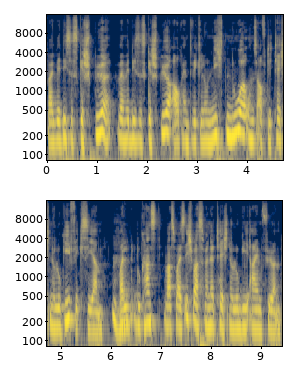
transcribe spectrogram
weil wir dieses Gespür, wenn wir dieses Gespür auch entwickeln und nicht nur uns auf die Technologie fixieren, mhm. weil du kannst, was weiß ich, was für eine Technologie einführen.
